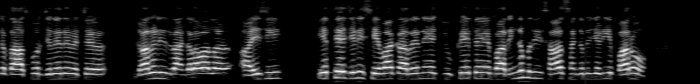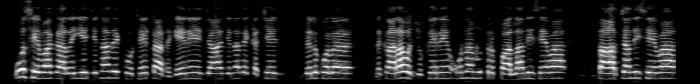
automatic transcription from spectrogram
ਗੁਰਦਾਸਪੁਰ ਜ਼ਿਲ੍ਹੇ ਦੇ ਵਿੱਚ ਗਾਲੜੀ ਦਰਾਂਗਲਾ ਵੱਲ ਆਏ ਸੀ। ਇੱਥੇ ਜਿਹੜੀ ਸੇਵਾ ਕਰ ਰਹੇ ਨੇ ਯੂਕੇ ਤੇ ਬਾਰਿੰਗਮ ਦੀ ਸਾਧ ਸੰਗਤ ਜਿਹੜੀ ਹੈ ਬਾਹਰੋਂ, ਉਹ ਸੇਵਾ ਕਰ ਰਹੀ ਹੈ। ਜਿਨ੍ਹਾਂ ਦੇ ਕੋਠੇ ਢੱਟ ਗਏ ਨੇ ਜਾਂ ਜਿਨ੍ਹਾਂ ਦੇ ਕੱਚੇ ਬਿਲਕੁਲ ਨਕਾਰਾ ਹੋ ਚੁੱਕੇ ਨੇ, ਉਹਨਾਂ ਨੂੰ ਤਰਪਾਲਾਂ ਦੀ ਸੇਵਾ, ਟਾਰਚਾਂ ਦੀ ਸੇਵਾ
